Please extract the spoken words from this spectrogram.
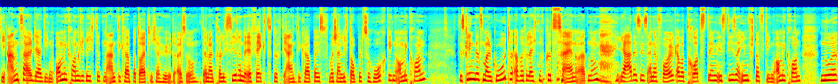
die Anzahl der gegen Omikron gerichteten Antikörper deutlich erhöht. Also der neutralisierende Effekt durch die Antikörper ist wahrscheinlich doppelt so hoch gegen Omikron. Das klingt jetzt mal gut, aber vielleicht noch kurz zur Einordnung. Ja, das ist ein Erfolg, aber trotzdem ist dieser Impfstoff gegen Omikron nur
